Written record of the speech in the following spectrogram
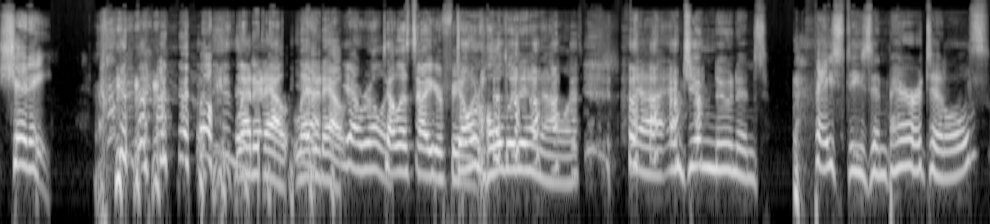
shitty. Let it out. Let Yeah, it out. Yeah, really. Tell us how you're feeling. Don't hold it in, Alice. Yeah, and Jim Noonan's pasties and paratittles.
